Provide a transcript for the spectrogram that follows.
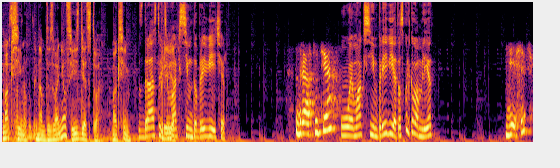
Максим к нам дозвонился из детства. Максим, Здравствуйте, Привет. Максим, добрый вечер. Здравствуйте. Ой, Максим, привет. А сколько вам лет? Десять.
